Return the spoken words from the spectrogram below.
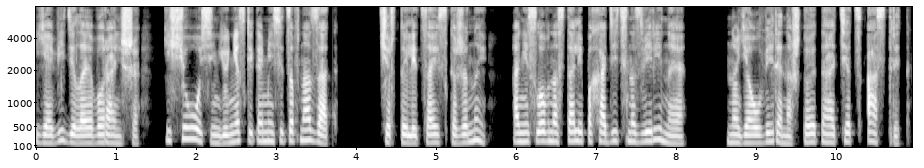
Я видела его раньше, еще осенью, несколько месяцев назад. Черты лица искажены, они словно стали походить на звериные. Но я уверена, что это отец Астрид.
